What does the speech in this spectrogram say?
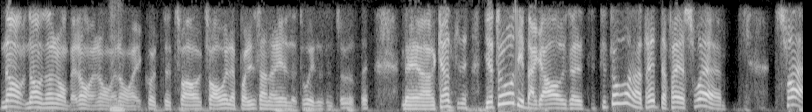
Non, non, non, non, ben non, non, ben non, écoute, tu vas, tu vas avoir la police en arrière de toi, là, c'est sûr. tu sais. Mais euh, quand il y a toujours des bagarres, tu es toujours en train de te faire soit soit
